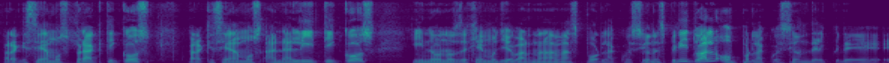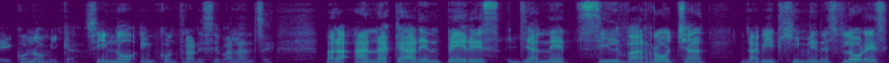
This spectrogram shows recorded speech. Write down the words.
para que seamos prácticos, para que seamos analíticos y no nos dejemos llevar nada más por la cuestión espiritual o por la cuestión económica, sino encontrar ese balance. Para Ana Karen Pérez, Janet Silva Rocha, David Jiménez Flores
